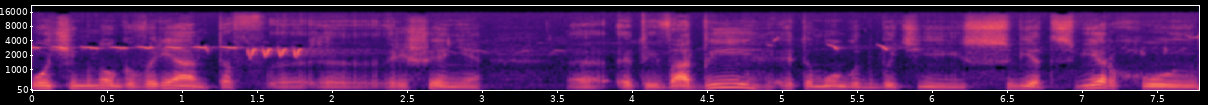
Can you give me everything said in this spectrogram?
очень много вариантов решения э, этой воды, это могут быть и свет сверху,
